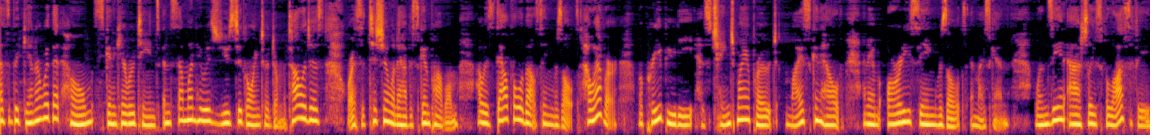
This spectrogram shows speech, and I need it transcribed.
as a beginner with at home skincare routines and someone who is used to going to a dermatologist or esthetician when I have a skin problem, I was doubtful about seeing results. However, Lapree Beauty has changed my approach, my skin health, and I am already seeing results in my skin. Lindsey and Ashley's philosophy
